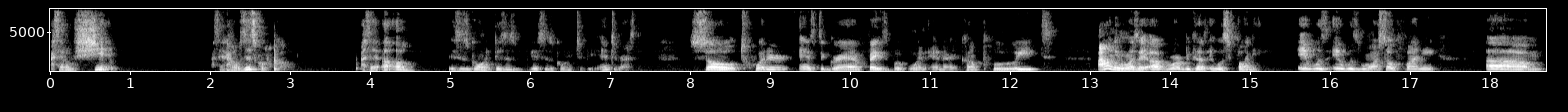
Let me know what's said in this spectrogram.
I said, oh shit. I said, how's this gonna go? I said, uh oh, this is going, this is this is going to be interesting. So Twitter, Instagram, Facebook went in a complete I don't even want to say uproar because it was funny. It was it was more so funny um,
